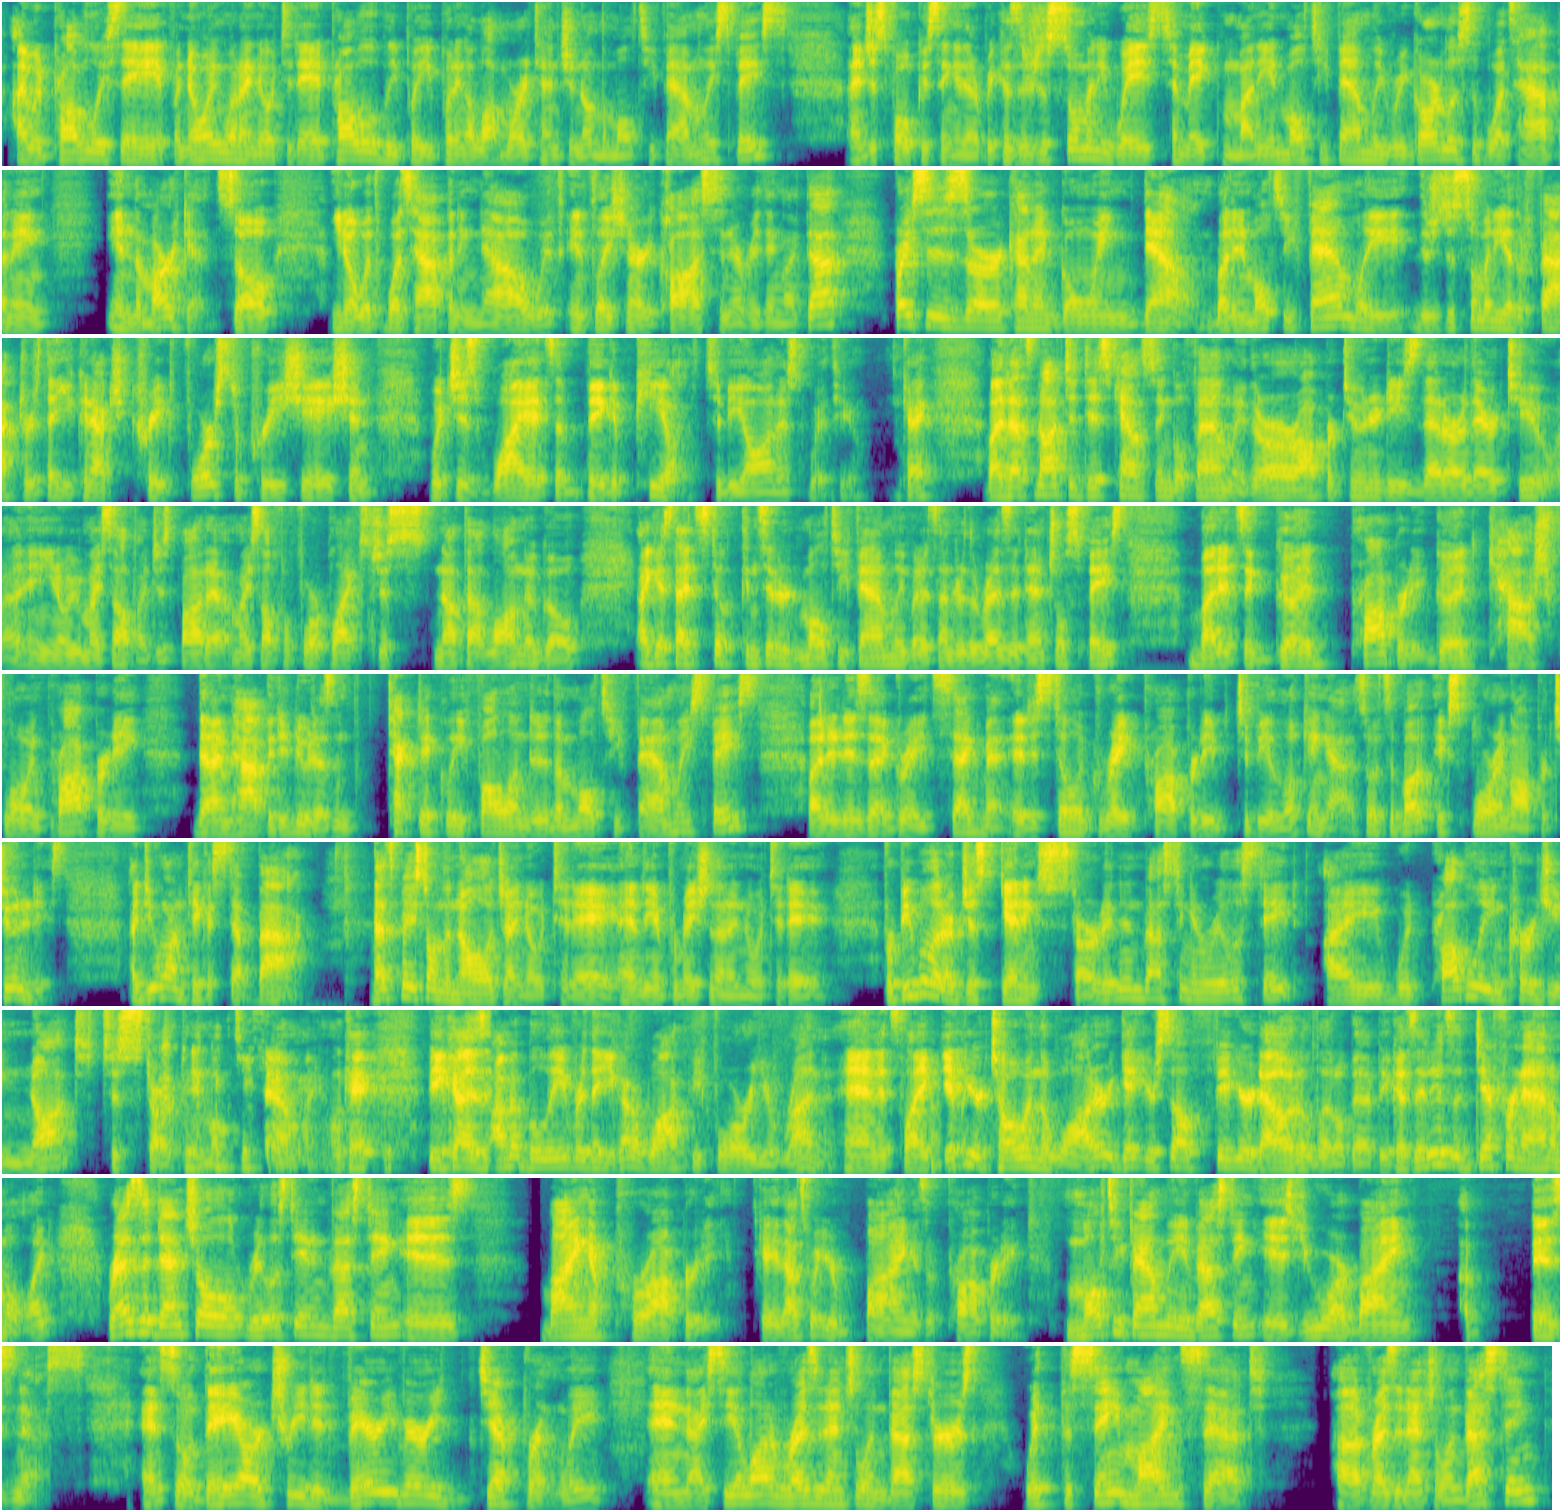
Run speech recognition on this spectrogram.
I would probably say, if knowing what I know today, I'd probably be putting a lot more attention on the multifamily space and just focusing in there because there's just so many ways to make money in multifamily, regardless of what's happening in the market. So, you know, with what's happening now with inflationary costs and everything like that, prices are kind of going down. But in multifamily, there's just so many other factors that you can actually create forced appreciation, which is why it's a big appeal, to be honest with you. Okay. But that's not to discount single family. There are opportunities that are there too. Uh, and, you know, myself, I just bought a, myself a fourplex just not that long ago. I guess that's still considered multifamily, but it's under the residential space. But it's a good property, good cash flowing property that I'm happy to do. It doesn't technically fall under the multifamily space, but it is a great segment. It is still a great property to be looking at. So it's about exploring opportunities. I do want to take a step back. That's based on the knowledge I know today and the information that I know today. For people that are just getting started investing in real estate, I would probably encourage you not to start in multifamily, okay? Because I'm a believer that you got to walk before you run. And it's like dip your toe in the water, get yourself figured out a little bit because it is a different animal. Like residential real estate investing is buying a property. Okay, that's what you're buying as a property. Multifamily investing is you are buying a business and so they are treated very, very differently. And I see a lot of residential investors with the same mindset of residential investing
